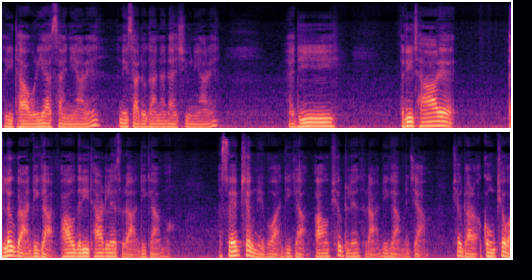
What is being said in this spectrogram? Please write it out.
သတိထားဝရိယဆိုင်နေရတယ်အနေစာဒုက္ခအနတ္တရှုနေရတယ်အဲဒီသတိထားတဲ့ အလုတ်ကအဓိကဘာလို့သတိထားတယ်လဲဆိုတာအဓိကမဟုတ်အစွဲဖြုတ်နေဖို့ကအဓိကဘာလို့ဖြုတ်တယ်လဲဆိုတာအဓိကမကြောက်ဖြုတ်တာတော့အကုန်ဖြုတ်ရ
